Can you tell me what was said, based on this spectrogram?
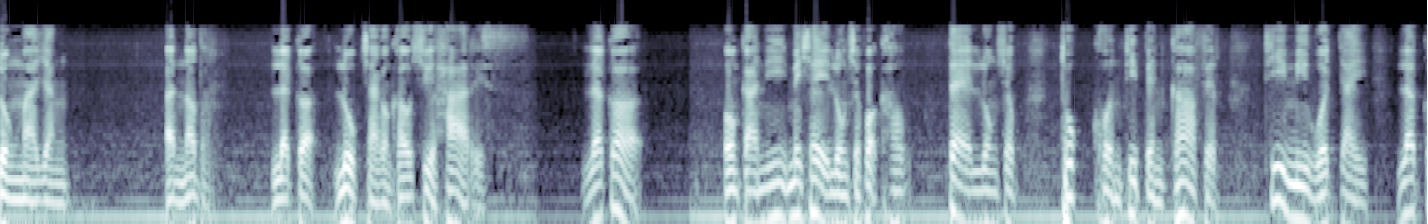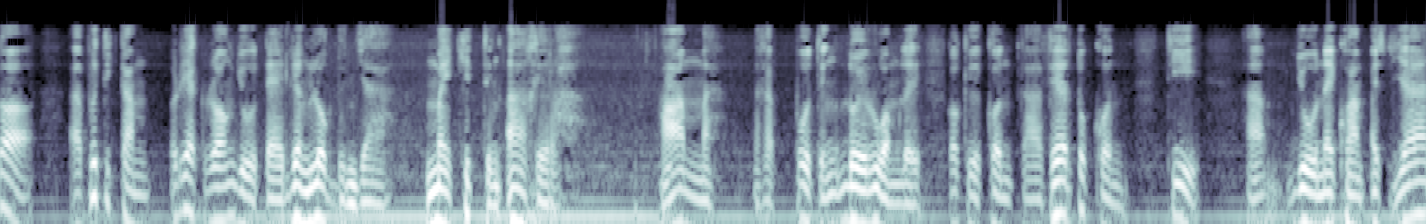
ลงมายัง อันนัดรและก็ลูกชายของเขาชื่อฮาริส แล้วก็องค์การนี้ไม่ใช่ลงเฉพาะเขา แต่ลงเฉพาะทุกคนที่เป็นกาเฟรที่มีหัวใจ แล้วก็พฤติกรรมเรียกร้องอยู่แต่เรื่องโลกดุนยา ไม่คิดถึงอาคิราฮามมะนะครับ พูดถึงโดยรวมเลย ก็คือคนกาเฟรทุกคนที่อยู่ในความอิสยาน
